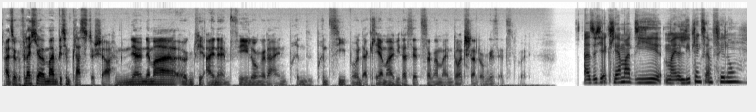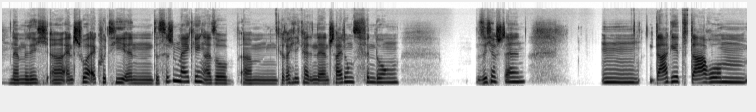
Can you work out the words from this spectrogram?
Also vielleicht ja mal ein bisschen plastischer. Nimm mal irgendwie eine Empfehlung oder ein Prinzip und erklär mal, wie das jetzt, sagen wir mal, in Deutschland umgesetzt wird. Also ich erkläre mal die meine Lieblingsempfehlung, nämlich äh, Ensure Equity in Decision Making, also ähm, Gerechtigkeit in der Entscheidungsfindung sicherstellen. Mm, da geht es darum,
